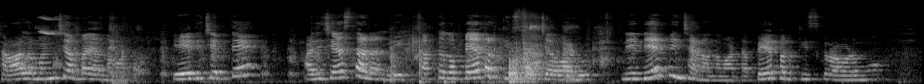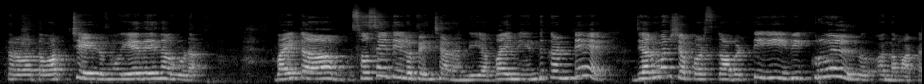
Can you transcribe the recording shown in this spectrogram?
చాలా మంచి అబ్బాయి అన్నమాట. ఏది చెప్తే అది చేస్తాడండి. చక్కగా పేపర్ తీసుకొచ్చేవాడు. నేను నేర్పించాను అన్నమాట పేపర్ తీసుకురావడము తర్వాత వర్క్ చేయడము ఏదైనా కూడా. బయట సొసైటీలో పెంచానండి ఈ అబ్బాయిని. ఎందుకంటే జర్మన్ షెపర్స్ కాబట్టి ఇవి క్రూయల్ అన్నమాట.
